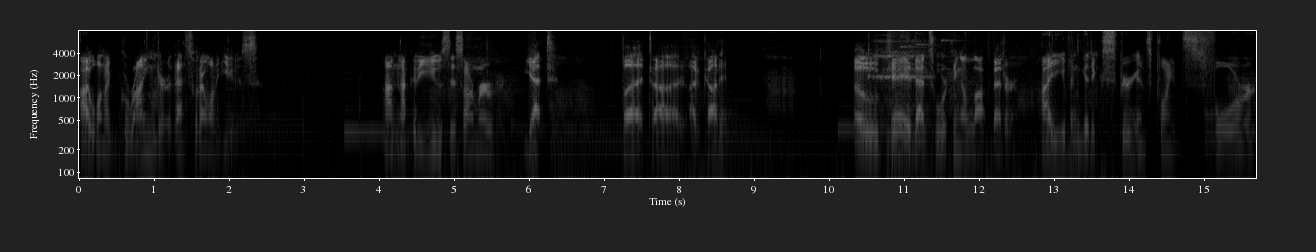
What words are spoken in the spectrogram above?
I want a grinder. That's what I want to use. I'm not going to use this armor yet, but uh, I've got it. Okay, that's working a lot better. I even get experience points for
